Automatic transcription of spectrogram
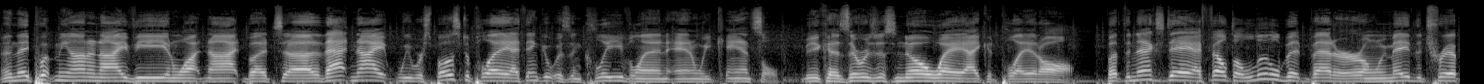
And they put me on an IV and whatnot. But uh, that night we were supposed to play, I think it was in Cleveland, and we canceled because there was just no way I could play at all. But the next day, I felt a little bit better, and we made the trip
